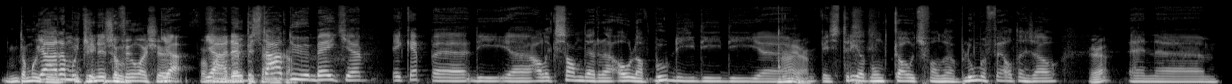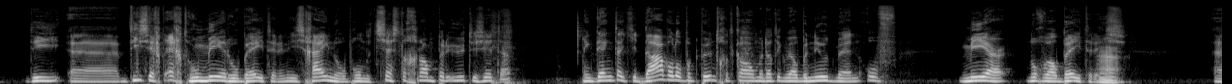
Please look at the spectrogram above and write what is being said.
dan moet je ja, dan moet je het zoveel als je ja, ja er bestaat nu een beetje... Ik heb eh, die eh, Alexander eh, Olaf Boe, die, die, die Ah, ja. is triathloncoach van Bloemenveld en zo. Ja? En ehm, die, die zegt echt hoe meer, hoe beter. En die schijnen op 160 gram per uur te zitten. Ik denk dat je daar wel op een punt gaat komen dat ik wel benieuwd ben of meer nog wel beter is. Ja. Eh,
